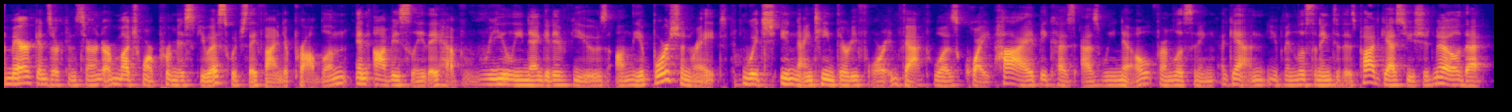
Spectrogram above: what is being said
Americans are concerned, are much more promiscuous, which they find a problem. And obviously, they have really negative views on the abortion rate, which in 1934, in fact, was quite high because, as we know from listening again, you've been listening to this podcast, you should know that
